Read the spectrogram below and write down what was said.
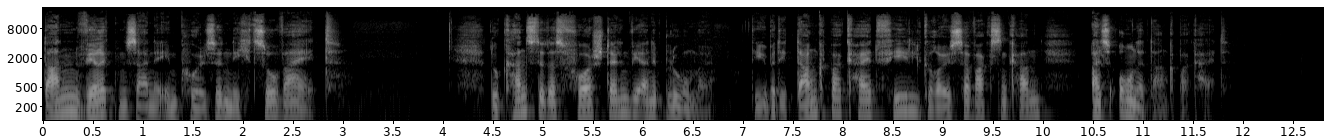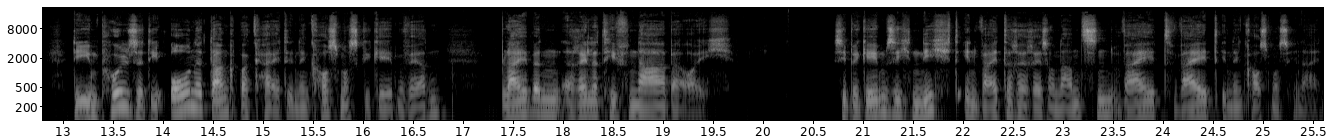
Dann wirken seine Impulse nicht so weit. Du kannst dir das vorstellen wie eine Blume, die über die Dankbarkeit viel größer wachsen kann als ohne Dankbarkeit. Die Impulse, die ohne Dankbarkeit in den Kosmos gegeben werden, bleiben relativ nah bei euch. Sie begeben sich nicht in weitere Resonanzen weit, weit in den Kosmos hinein.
